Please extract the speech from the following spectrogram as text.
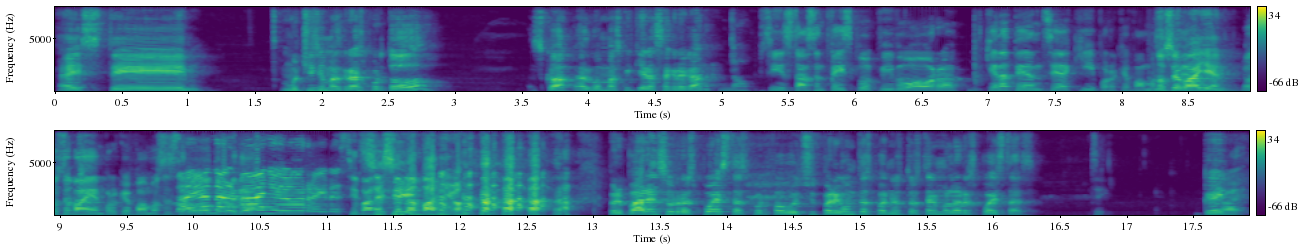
Este, muchísimas gracias por todo. Scott, ¿algo más que quieras agregar? No, si estás en Facebook vivo ahora, quédate aquí porque vamos No a se hacer- vayan. No se vayan porque vamos a hacer Vayan otro al video. baño y luego regresen. Si van a Sí, ir sí. al baño. Preparen sus respuestas, por favor, sus preguntas, para nosotros tenemos las respuestas. Sí. Ok. Right.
